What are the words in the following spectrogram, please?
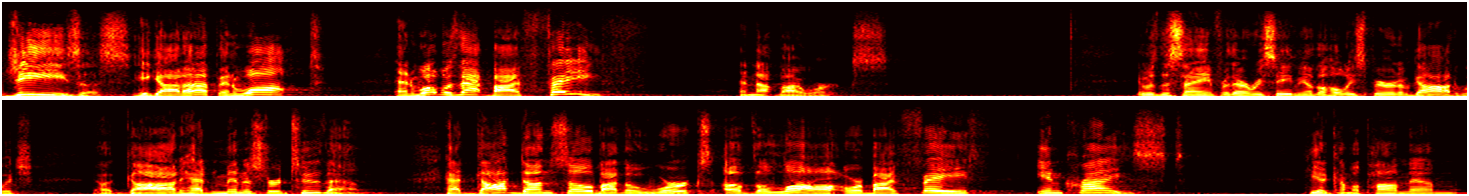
Jesus. He got up and walked. And what was that? By faith and not by works. It was the same for their receiving of the Holy Spirit of God, which uh, God had ministered to them. Had God done so by the works of the law or by faith in Christ? He had come upon them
